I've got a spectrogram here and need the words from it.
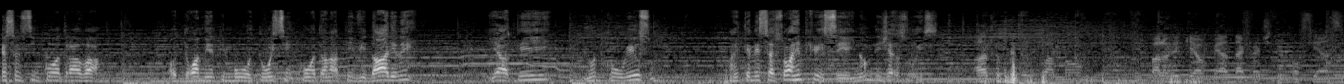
Essa se encontrava atualmente morto, hoje se encontra na atividade, né? E aqui, junto com o Wilson, a gente é só a gente crescer, em nome de Jesus. Olá, torcedor do Platão. Eu falo Riquel, meu atacante de confiança.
